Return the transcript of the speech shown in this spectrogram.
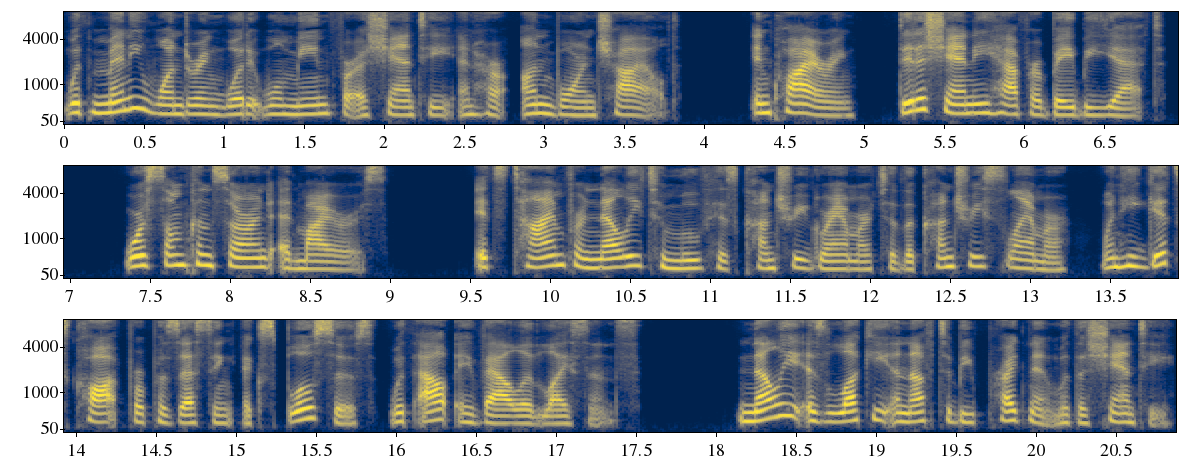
with many wondering what it will mean for Ashanti and her unborn child. Inquiring, did Ashanti have her baby yet? Were some concerned admirers. It's time for Nelly to move his country grammar to the country slammer when he gets caught for possessing explosives without a valid license. Nelly is lucky enough to be pregnant with Ashanti.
